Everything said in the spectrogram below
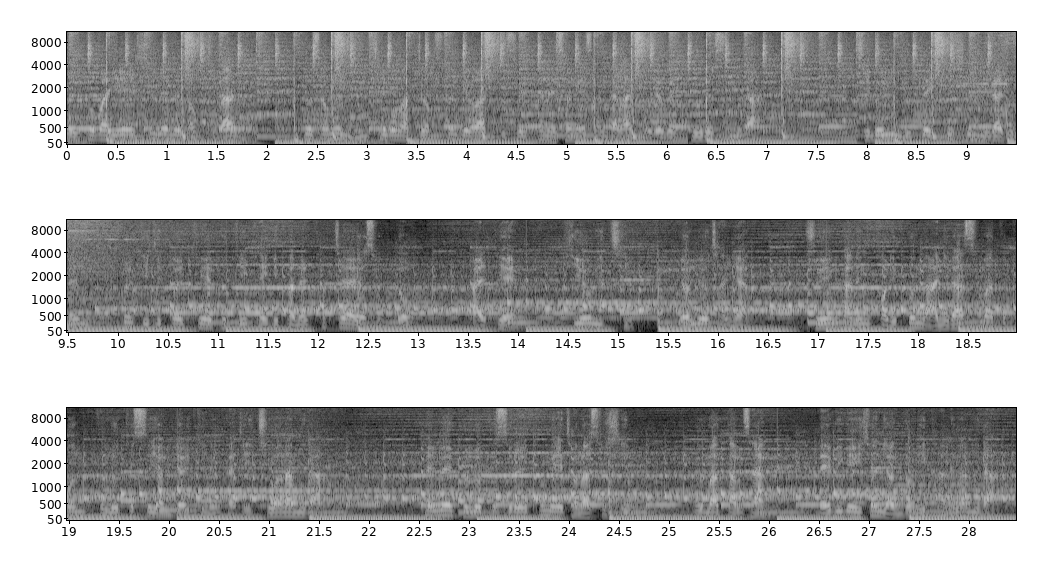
오토바이의 실내는 없지만 효성은 인체공학적 설계와 기술 편의성에 상당한 노력을 기울였습니다. GV670 미라지는 풀 디지털 TFT 계기판을 탑재하여 속도, RPM, 기호 위치, 연료 잔량, 주행 가능 거리뿐 아니라 스마트폰 블루투스 연결 기능까지 지원합니다. 헬멧 블루투스를 통해 전화 수신, 음악 감상, 내비게이션 연동이 가능합니다.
